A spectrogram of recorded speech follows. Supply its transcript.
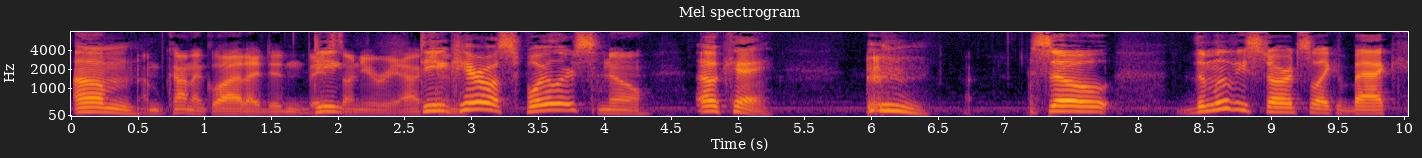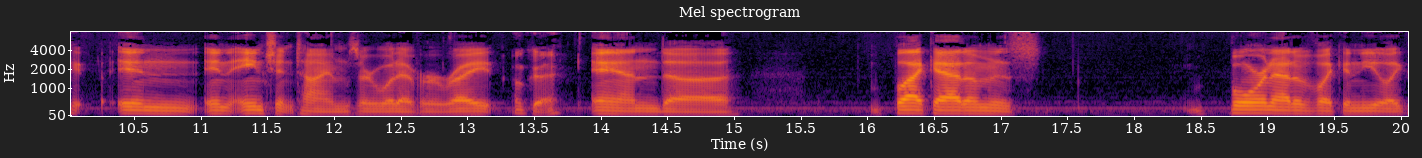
Um, I'm kind of glad I didn't, based you- on your reaction. do you care about spoilers? No. Okay. so the movie starts like back in in ancient times or whatever, right? Okay. and uh, Black Adam is born out of like a new like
